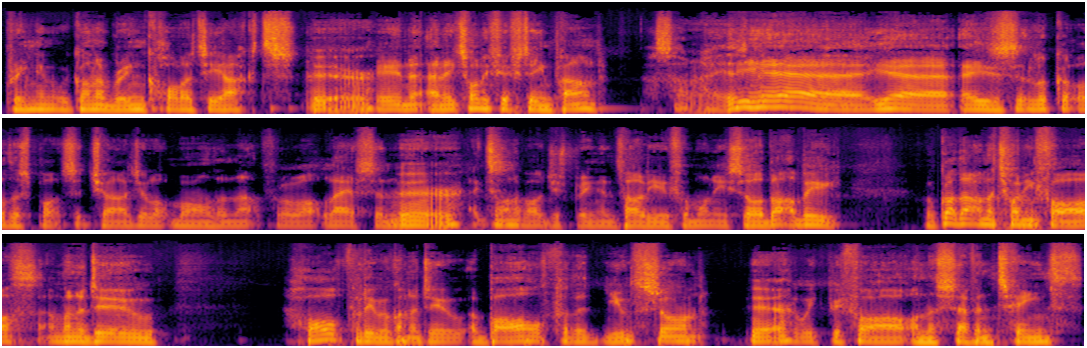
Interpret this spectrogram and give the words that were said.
bringing, we're going to bring quality acts Yeah. in and it's only £15. That's all right. isn't it? Yeah, yeah. Is look at other spots that charge a lot more than that for a lot less. And Yeah. it's all about just bringing value for money. So that'll be, we've got that on the 24th. I'm going to do, hopefully we're going to do a ball for the youth zone Yeah. the week before on the 17th.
